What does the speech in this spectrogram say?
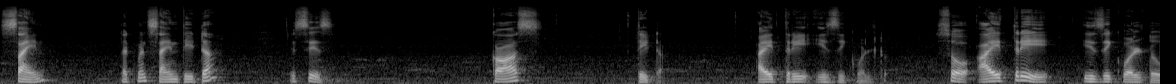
sine that means sine theta. This is cos theta. I3 is equal to. So i3 is equal to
